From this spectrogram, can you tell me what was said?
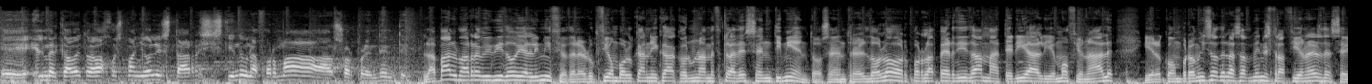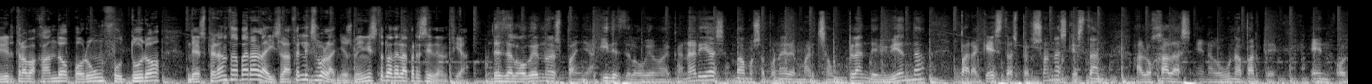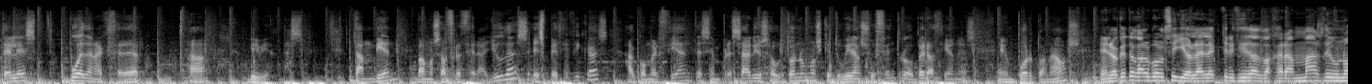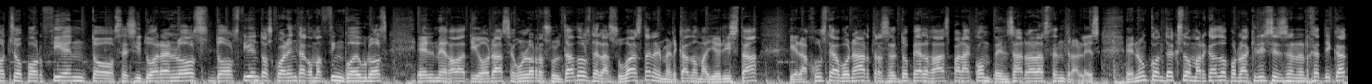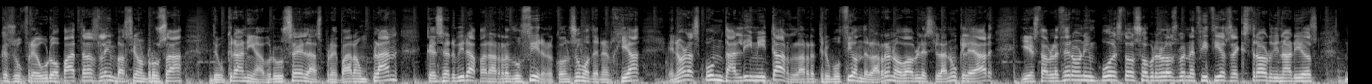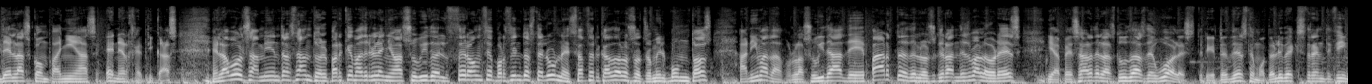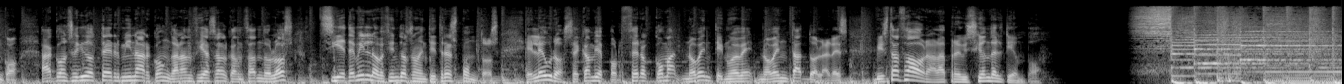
eh, el mercado de trabajo español está resistiendo de una forma sorprendente. La Palma ha revivido hoy el inicio de la erupción volcánica con una mezcla de sentimientos entre el dolor por la pérdida material y emocional y el compromiso de las administraciones de seguir trabajando por un futuro de esperanza para la isla. Félix Bolaños, ministro de la Presidencia. Desde el Gobierno de España y desde el Gobierno de Canarias vamos a poner en marcha un plan de vivienda para que estas personas que están alojadas en alguna parte en hoteles puedan acceder a viviendas. También vamos a ofrecer ayudas específicas a comerciantes, empresarios, autónomos que tuvieran su centro de operaciones en Puerto Naos. En lo que toca al bolsillo, la electricidad bajará más de un 8%, se situará en los 240,5 euros el megavatio hora, según los resultados de la subasta en el mercado mayorista y el ajuste a abonar tras el tope al gas para compensar a las centrales. En un contexto marcado por la crisis energética que sufre Europa tras la invasión rusa de Ucrania, Bruselas prepara un plan que servirá para reducir el consumo de energía en horas punta limitar la retribución de las renovables y la nuclear y establecer un impuesto sobre los beneficios extraordinarios de las compañías energéticas. En la bolsa, mientras tanto, el parque madrileño ha subido el 0,11% este lunes, se ha acercado a los 8.000 puntos, animada por la subida de parte de los grandes valores y a pesar de las dudas de Wall Street. De este modelo IBEX 35 ha conseguido terminar con ganancias alcanzando los 7.993 puntos. El euro se cambia por 0,9990 dólares. Vistazo ahora a la previsión del tiempo.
